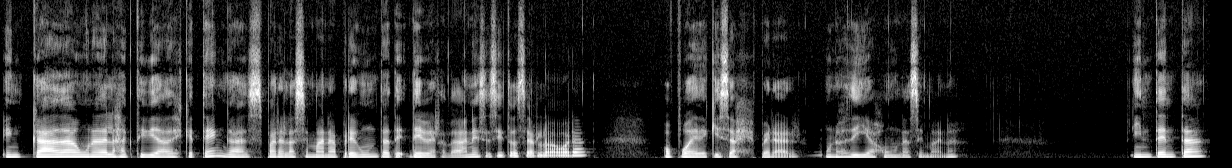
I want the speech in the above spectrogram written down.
en cada una de las actividades que tengas para la semana, pregúntate, ¿de verdad necesito hacerlo ahora? ¿O puede quizás esperar unos días o una semana? Intenta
